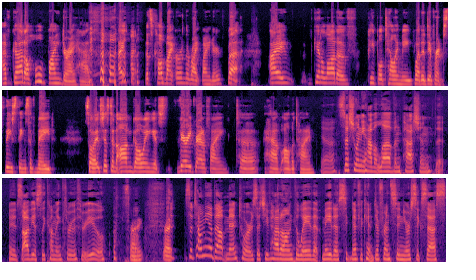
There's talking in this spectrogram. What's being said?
I've got a whole binder I have. I, I, that's called my Earn the Right binder. But I get a lot of people telling me what a difference these things have made. So it's just an ongoing, it's very gratifying to have all the time. Yeah. Especially when you have a love and passion that it's obviously coming through through you. So- Right. Right. So, so tell me about mentors that you've had along the way that made a significant difference in your success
